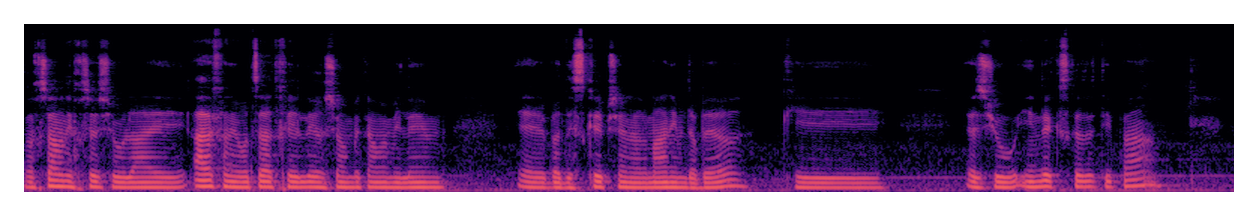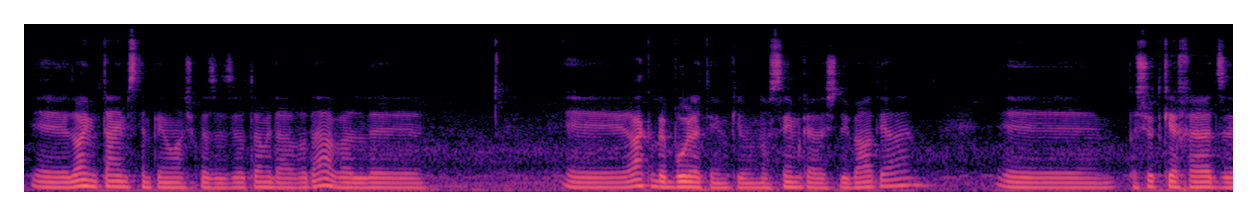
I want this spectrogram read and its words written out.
ועכשיו אני חושב שאולי, א', אני רוצה להתחיל לרשום בכמה מילים אה, ב description על מה אני מדבר, כי איזשהו אינדקס כזה טיפה, לא עם טיימסטמפים או משהו כזה, זה יותר מדי עבודה, אבל רק בבולטים, כאילו נושאים כאלה שדיברתי עליהם. פשוט כי אחרת זה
